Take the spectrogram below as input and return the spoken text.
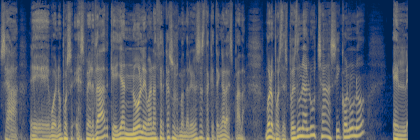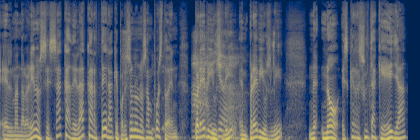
sea, eh, bueno, pues es verdad que ella no le van a hacer caso a los mandalorianos hasta que tenga la espada. Bueno, pues después de una lucha así con uno, el, el mandaloriano se saca de la cartera, que por eso no nos han puesto en previously, en previously. No, es que resulta que ella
